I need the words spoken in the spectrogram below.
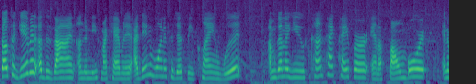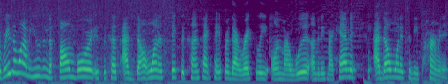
So to give it a design underneath my cabinet, I didn't want it to just be plain wood. I'm going to use contact paper and a foam board. And the reason why I'm using the foam board is because I don't want to stick the contact paper directly on my wood underneath my cabinet. I don't want it to be permanent.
